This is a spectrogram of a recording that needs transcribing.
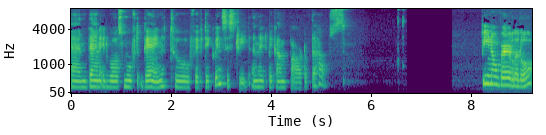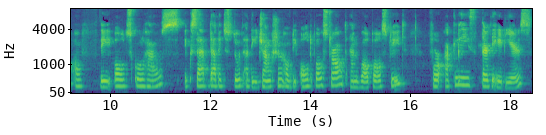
and then it was moved again to 50 Quincy Street and it became part of the house. We know very little of the old schoolhouse except that it stood at the junction of the Old Post Road and Walpole Street for at least 38 years.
